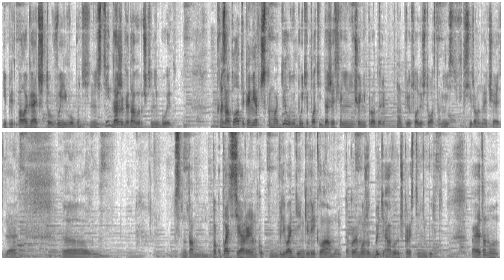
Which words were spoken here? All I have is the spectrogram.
и предполагать, что вы его будете нести, даже когда выручки не будет. Зарплаты коммерческому отделу вы будете платить, даже если они ничего не продали. Ну, при условии, что у вас там есть фиксированная часть, да. Ну, там, покупать CRM, вливать деньги в рекламу. Такое может быть, а выручка расти не будет. Поэтому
